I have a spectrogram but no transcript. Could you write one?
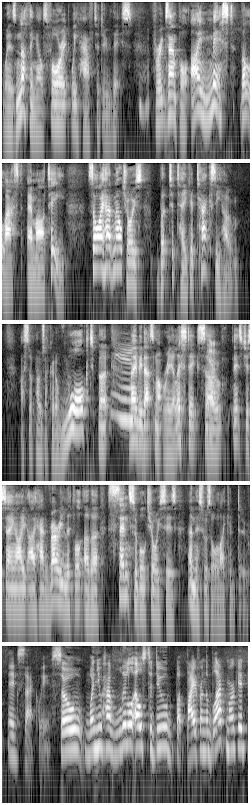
Where there's nothing else for it, we have to do this. Mm-hmm. For example, I missed the last MRT, so I had no choice but to take a taxi home. I suppose I could have walked, but maybe that's not realistic. So it's just saying I, I had very little other sensible choices, and this was all I could do. Exactly. So when you have little else to do but buy from the black market,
